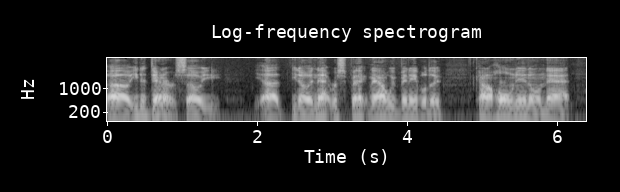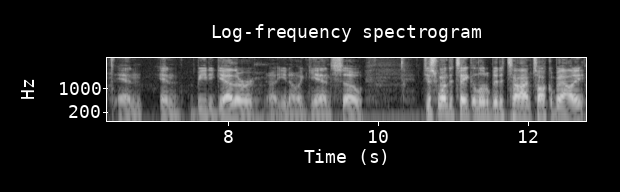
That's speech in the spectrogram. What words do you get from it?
uh, eat a dinner. So, uh, you know, in that respect, now we've been able to kind of hone in on that and and be together. Uh, you know, again. So, just wanted to take a little bit of time talk about it,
